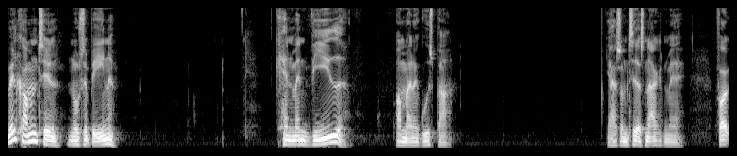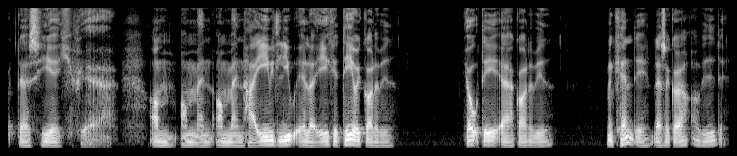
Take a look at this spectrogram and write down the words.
Velkommen til Notabene. Kan man vide, om man er Guds barn? Jeg har som tid snakket med folk, der siger, ja, om, om, man, om man har evigt liv eller ikke, det er jo ikke godt at vide. Jo, det er godt at vide. Men kan det lade sig gøre at vide det?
